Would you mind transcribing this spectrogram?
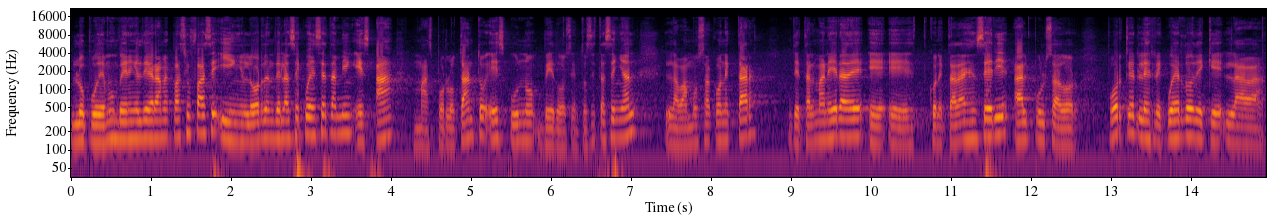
lo podemos ver en el diagrama espacio-fase y en el orden de la secuencia también es A más, por lo tanto es 1B2. Entonces esta señal la vamos a conectar de tal manera de eh, eh, conectadas en serie al pulsador, porque les recuerdo de que la,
